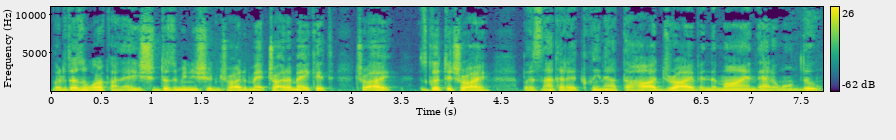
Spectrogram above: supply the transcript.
but it doesn't work on it. It doesn't mean you shouldn't try to make, try to make it. Try. It's good to try, but it's not going to clean out the hard drive in the mind. That it won't do.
